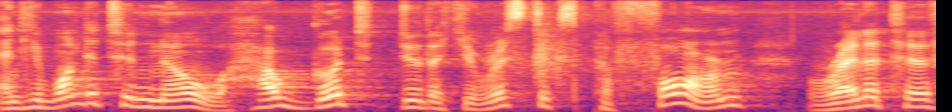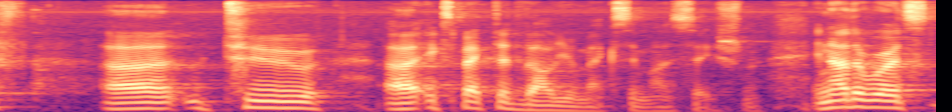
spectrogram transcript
and he wanted to know how good do the heuristics perform relative uh, to uh, expected value maximization. In other words,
